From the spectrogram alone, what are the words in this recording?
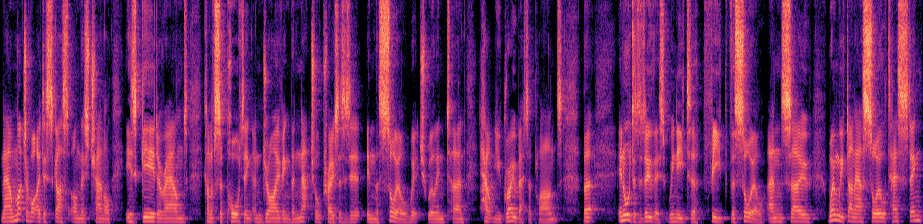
Now, much of what I discuss on this channel is geared around kind of supporting and driving the natural processes in the soil, which will in turn help you grow better plants. But in order to do this, we need to feed the soil. And so when we've done our soil testing,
